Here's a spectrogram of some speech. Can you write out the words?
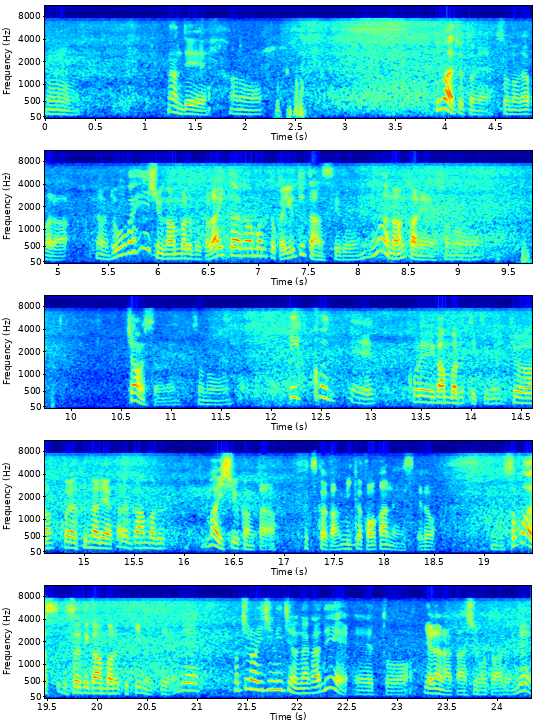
うん。なんであの今はちょっとねそのだから動画編集頑張るとか、ライター頑張るとか言ってたんですけど、今はなんかね、その、ちゃうんですよね。その、一個、えー、これ頑張るって決め、今日はこれは不慣れやから頑張る。まあ1週間か2日か3日か分かんないですけど、そこはそれで頑張るって決めて、で、もちろん1日の中で、えっ、ー、と、やらなあかん仕事あるんで、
